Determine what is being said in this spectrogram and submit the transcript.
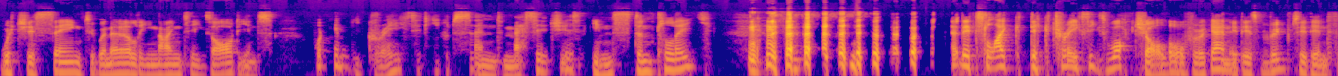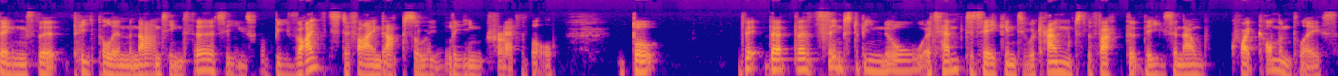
which is saying to an early '90s audience, "Wouldn't it be great if you could send messages instantly?" And it's like Dick Tracy's watch all over again. It is rooted in things that people in the 1930s would be right to find absolutely incredible, but th- that there seems to be no attempt to take into account the fact that these are now quite commonplace.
